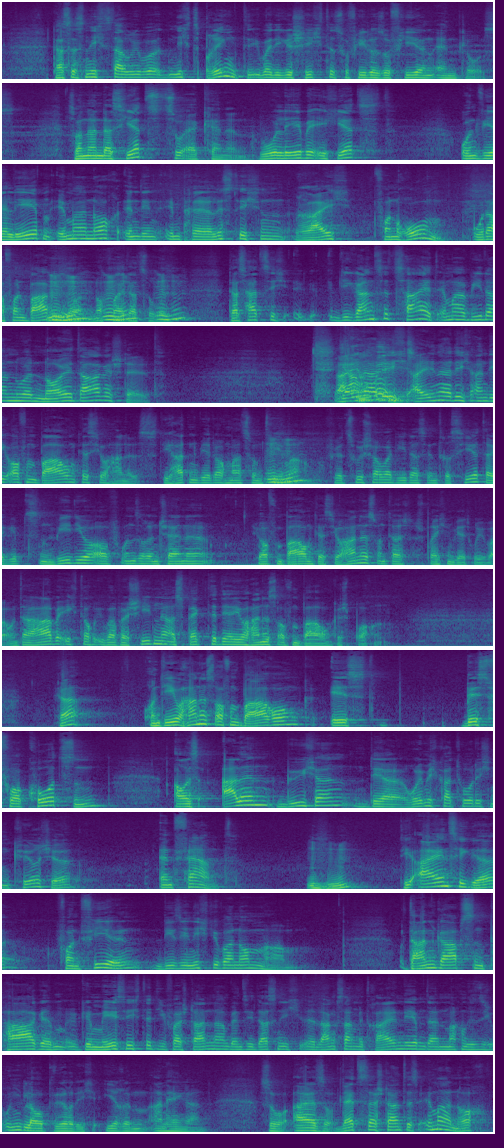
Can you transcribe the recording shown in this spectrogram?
dass es nichts darüber, nichts bringt, über die Geschichte zu philosophieren endlos, sondern das Jetzt zu erkennen. Wo lebe ich jetzt? Und wir leben immer noch in dem imperialistischen Reich von Rom. Oder von Babylon mhm, noch mhm, weiter zurück. Mhm. Das hat sich die ganze Zeit immer wieder nur neu dargestellt. Ja, erinnere, dich, erinnere dich an die Offenbarung des Johannes. Die hatten wir doch mal zum Thema. Mhm. Für Zuschauer, die das interessiert, da gibt es ein Video auf unserem Channel, die Offenbarung des Johannes, und da sprechen wir drüber. Und da habe ich doch über verschiedene Aspekte der Johannes-Offenbarung gesprochen. Ja? Und die Johannes-Offenbarung ist bis vor kurzem aus allen Büchern der römisch-katholischen Kirche entfernt. Mhm. Die einzige von vielen, die sie nicht übernommen haben. Dann gab es ein paar Gemäßigte, die verstanden haben, wenn sie das nicht äh, langsam mit reinnehmen, dann machen sie sich unglaubwürdig ihren Anhängern. So, also, letzter Stand ist immer noch,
